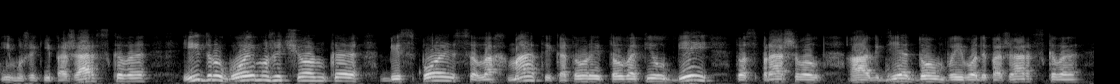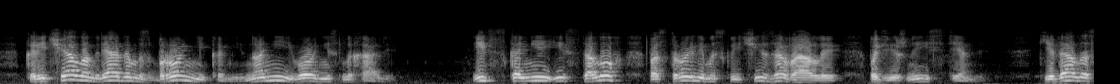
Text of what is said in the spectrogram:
и мужики Пожарского, и другой мужичонка без пояса, лохматый, который то вопил бей, то спрашивал: "А где дом воеводы Пожарского?" Кричал он рядом с бронниками, но они его не слыхали. Из скамей и столов построили москвичи завалы, подвижные стены. Кидалась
